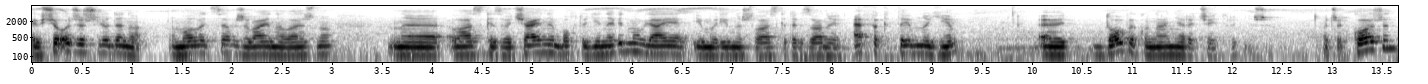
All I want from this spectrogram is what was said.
Якщо отже ж людина молиться, вживає належно е, ласки звичайної, Бог тоді не відмовляє йому рівно ж ласки так званої ефективної е, до виконання речей трудніших. Отже, кожен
